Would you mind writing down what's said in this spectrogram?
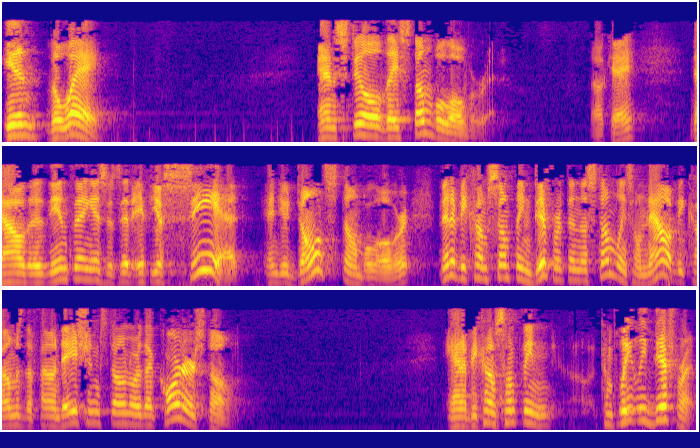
in the way, and still they stumble over it. Okay? Now, the, the end thing is, is that if you see it and you don't stumble over it, then it becomes something different than the stumbling stone. Now it becomes the foundation stone or the cornerstone. And it becomes something completely different.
